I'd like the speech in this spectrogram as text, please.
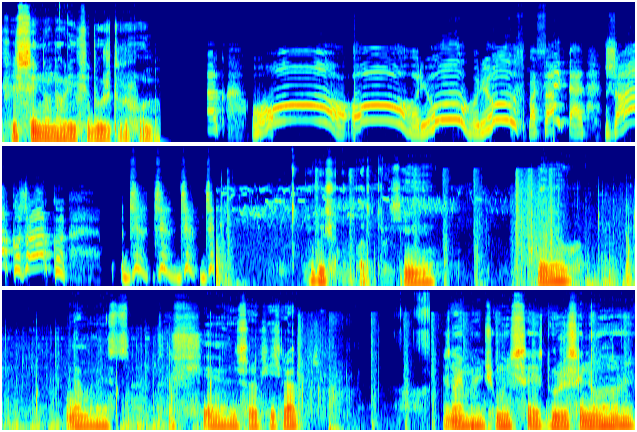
Щось сильно нагрівся дуже телефон. О, о, горю, горю, спасайте, жарко, жарко. Дж, дж, дж, дж. Я вийшов спати трохи дерев. Для мене ще 45 градусів. Не знаю, мене чомусь це дуже сильно лагає.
